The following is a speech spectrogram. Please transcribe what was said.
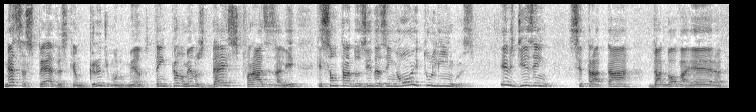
Nessas pedras, que é um grande monumento, tem pelo menos dez frases ali que são traduzidas em oito línguas. Eles dizem se tratar da nova era,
